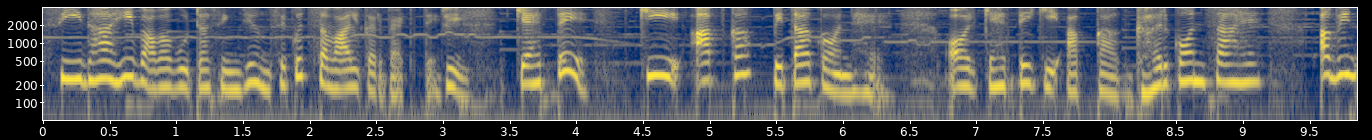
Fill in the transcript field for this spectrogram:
सीधा ही बाबा बूटा सिंह जी उनसे कुछ सवाल कर बैठते। जी। कहते कि आपका पिता कौन है? और कहते कि आपका घर कौन सा है? अब इन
